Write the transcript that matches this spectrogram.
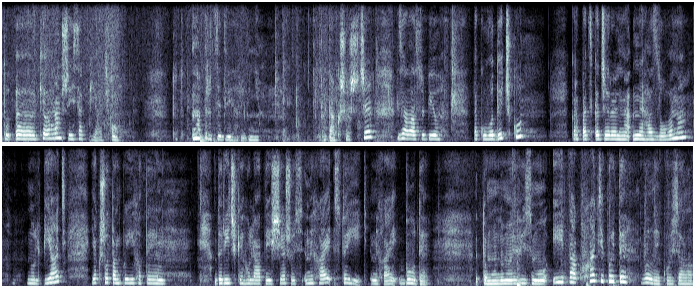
тут, е, кілограм 65. О, тут на 32 гривні. Так, що ще? Взяла собі таку водичку. Карпатська джерельна не газована 0,5. Якщо там поїхати до річки гуляти і ще щось, нехай стоїть, нехай буде. Тому, думаю, візьму. І так, в хаті пити велику взяла,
